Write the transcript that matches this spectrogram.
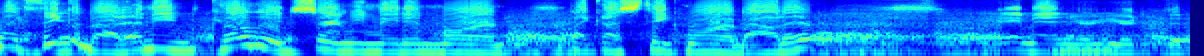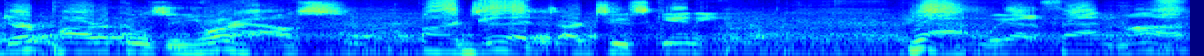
Like, think about it. I mean, COVID certainly made it more, like, us think more about it. Hey man, your your the dirt particles in your house Are good. are too skinny. Yeah. We got to fatten them up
